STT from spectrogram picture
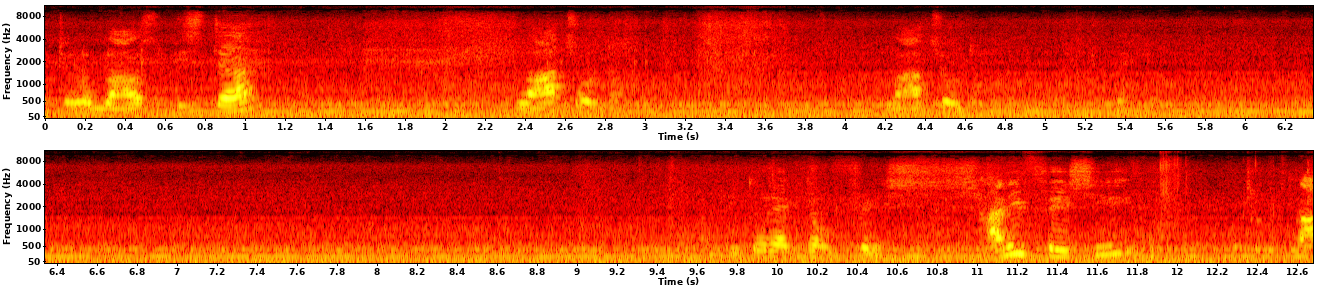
এটা হলো ব্লাউজ পিসটা আঁচলটা দেখেন। ভিতরে একদম ফ্রেশ শাড়ি ফ্রেশই না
